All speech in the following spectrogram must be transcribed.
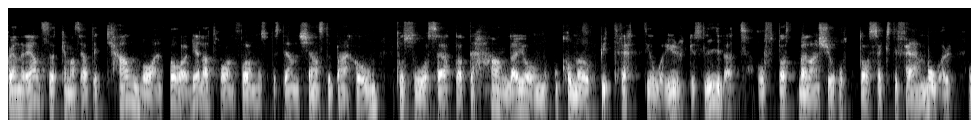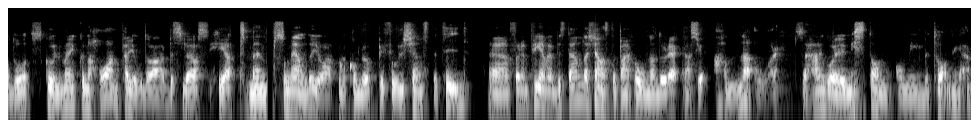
generellt sett kan man säga att det kan vara en fördel att ha en förmånsbestämd tjänstepension på så sätt att det handlar ju om att komma upp i 30 år i yrkeslivet. Oftast mellan 28 och 65 år. Och då skulle man ju kunna ha en period av arbetslöshet men som ändå gör att man kommer upp i full tjänstetid. Eh, för den premiebestämda tjänstepensionen då räknas ju alla år. Så här går jag ju miste om, om inbetalningar.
